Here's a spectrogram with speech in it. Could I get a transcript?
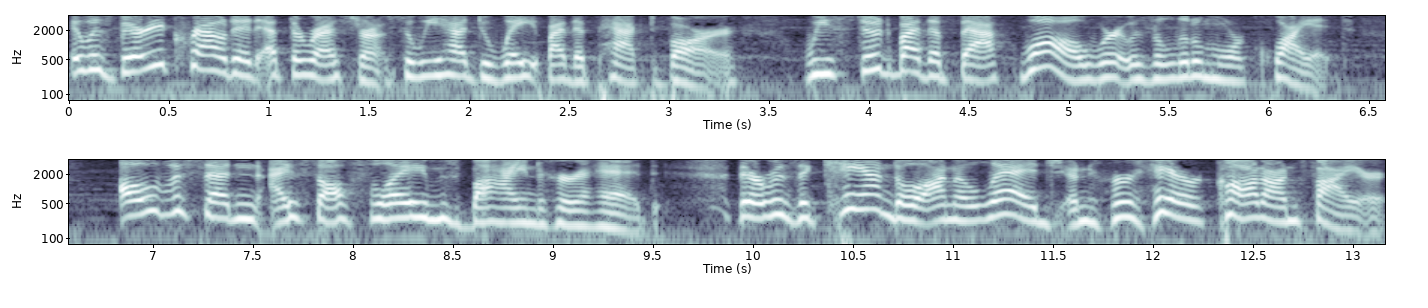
It was very crowded at the restaurant, so we had to wait by the packed bar. We stood by the back wall where it was a little more quiet. All of a sudden, I saw flames behind her head. There was a candle on a ledge, and her hair caught on fire.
